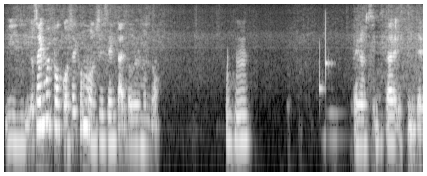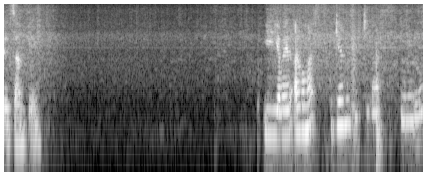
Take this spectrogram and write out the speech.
Y, o sea, hay muy pocos, hay como 60 en todo el mundo. Ujú. Pero sí está, está interesante. Y a ver, ¿algo más que quieran decir, chicas? Tururú,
